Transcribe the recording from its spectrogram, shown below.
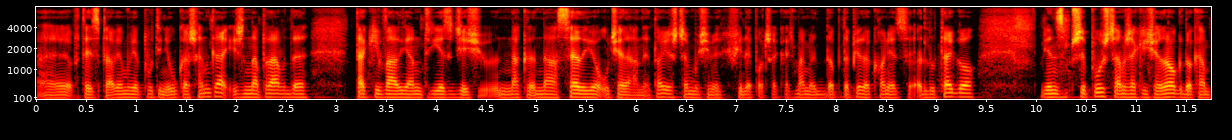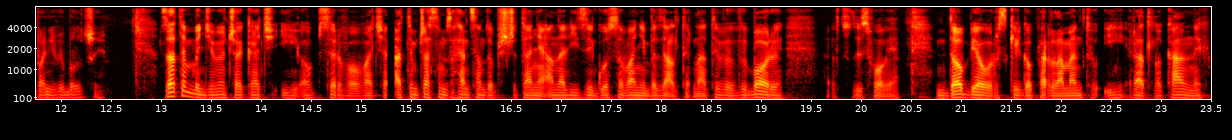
e, w tej sprawie, mówię Putin i Łukaszenka, i że naprawdę taki wariant jest gdzieś na, na serio ucierany. To jeszcze musimy chwilę poczekać. Mamy do, dopiero koniec lutego, więc przypuszczam, że jakiś rok do kampanii wyborczej. Zatem będziemy czekać i obserwować, a tymczasem zachęcam do przeczytania analizy Głosowanie bez alternatywy wybory w cudzysłowie do białoruskiego parlamentu i rad lokalnych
